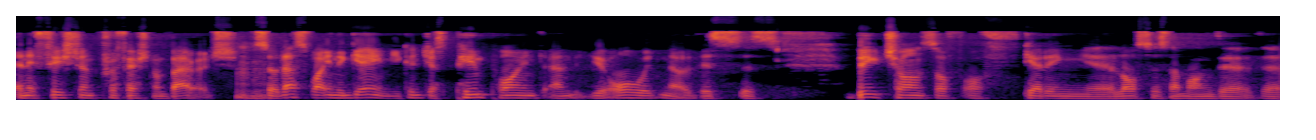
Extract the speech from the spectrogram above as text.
and efficient professional barrage. Mhm. So that's why in the game you can just pinpoint and you always know this is big chance of of getting uh, losses among the the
